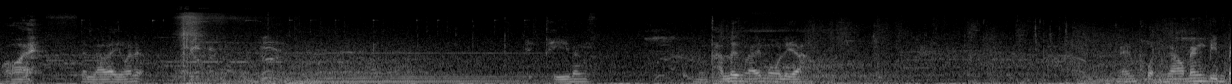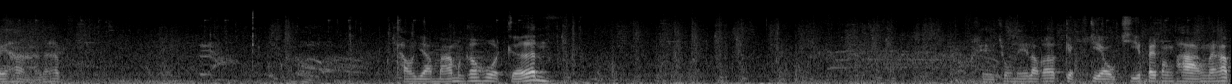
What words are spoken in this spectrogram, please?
โอ้ยเป็นอะไรวะเนี่ยอีกทีนึงหนึ่งทันเรื่องไรโมเลียแม่งผลเงาแม่งบินไปหานะครับเท่ายาม้ามันก็โหดเกิน ช่วงนี้เราก็เก็บเกี่ยวคีไปพังๆนะครับ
